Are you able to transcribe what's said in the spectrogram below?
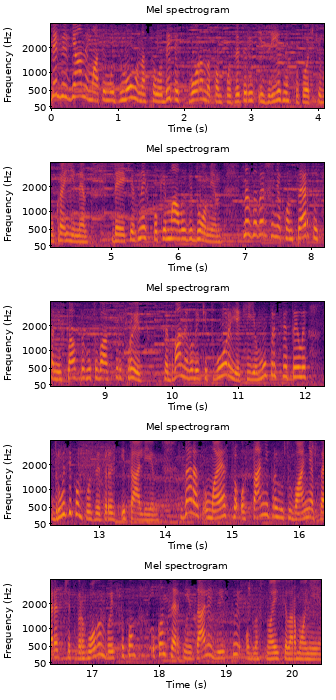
де львів'яни матимуть змогу насолодитись творами композиторів із різних куточків України. Деякі з них поки мало відомі. На завершення концерту Станіслав приготував сюрприз. Це два невеликі твори, які йому присвятили друзі-композитори з Італії. Зараз у маестро останні приготування перед четверговим виступом у концертній залі Львівської обласної філармонії.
